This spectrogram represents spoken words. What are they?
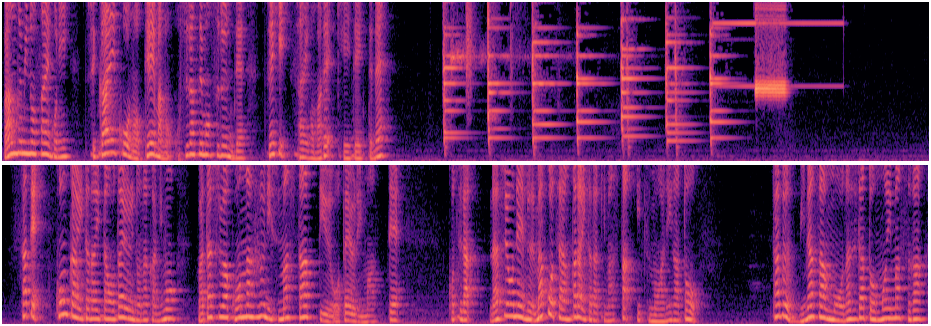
番組の最後に次回以降のテーマのお知らせもするんで、ぜひ最後まで聞いていってね。今回いただいたお便りの中にも、私はこんな風にしましたっていうお便りもあって、こちら、ラジオネームまこちゃんからいただきました。いつもありがとう。多分皆さんも同じだと思いますが、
